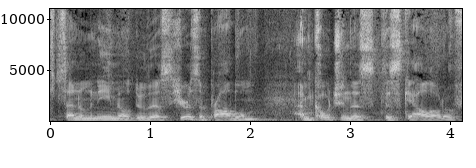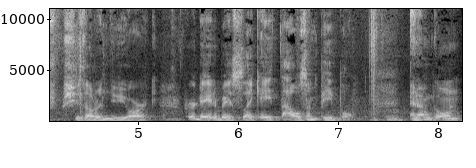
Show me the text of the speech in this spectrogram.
send them an email, do this. Here's the problem. I'm coaching this this gal out of she's out of New York. Her database is like 8,000 people. And I'm going,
